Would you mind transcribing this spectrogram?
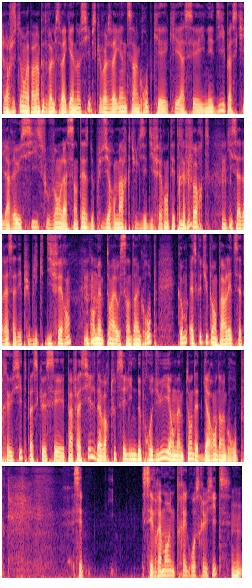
Alors justement, on va parler un peu de Volkswagen aussi, parce que Volkswagen, c'est un groupe qui est, qui est assez inédit, parce qu'il a réussi souvent la synthèse de plusieurs marques, tu le disais, différentes et très mhm. fortes, mhm. qui s'adressent à des publics différents, mhm. en même temps au sein d'un groupe. Est-ce que tu peux en parler de cette réussite? Parce que c'est pas facile d'avoir toutes ces lignes de produits et en même temps d'être garant d'un groupe. C'est c'est vraiment une très grosse réussite. Mhm.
